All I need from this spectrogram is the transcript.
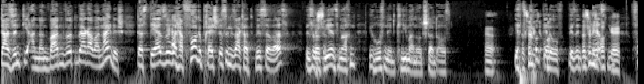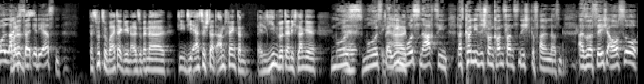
da sind die anderen Baden-Württemberger aber neidisch, dass der so hervorgeprescht ist und gesagt hat, wisst ihr was? Wisst ihr, was wir jetzt machen? Wir rufen den Klimanotstand aus. Ja. Jetzt guckt ihr doof. Wir sind das die Ersten. Ich auch geil. Voll leicht seid ihr die Ersten das wird so weitergehen. Also wenn er die, die erste Stadt anfängt, dann Berlin wird er nicht lange. Muss, äh, muss, Berlin ja, muss nachziehen. Das können die sich von Konstanz nicht gefallen lassen. Also das sehe ich auch so.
